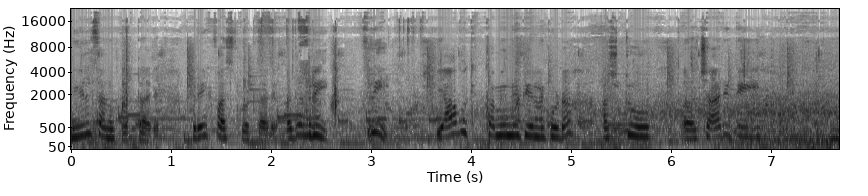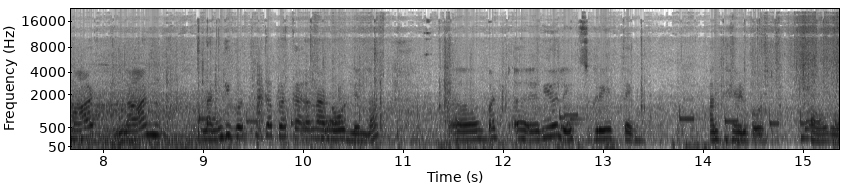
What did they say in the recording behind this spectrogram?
ಮೀಲ್ಸ್ ಅನ್ನು ಕೊಡ್ತಾರೆ ಬ್ರೇಕ್ಫಾಸ್ಟ್ ಕೊಡ್ತಾರೆ. ಅದು ಫ್ರೀ ಫ್ರೀ ಯಾವ ಕಮ್ಯುನಿಟಿಯಲ್ಲಿ ಕೂಡ ಅಷ್ಟು ಚಾರಿಟಿ ಮಾಡಿ ನಾನು ನನಗೆ ಗೊತ್ತಿದ್ದ ಪ್ರಕಾರ ನಾನು ನೋಡಲಿಲ್ಲ. But real it's great thing ಅಂತ ಹೇಳ್ಬೋದು. ಹೌದು.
